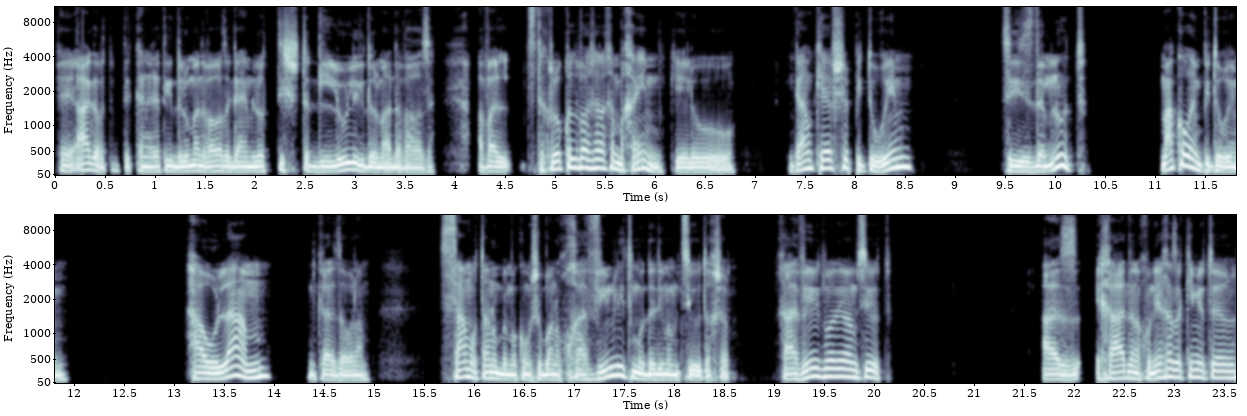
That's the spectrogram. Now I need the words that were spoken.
אוקיי, אגב, אתם כנראה תגדלו מהדבר הזה גם אם לא תשתדלו לגדול מהדבר הזה. אבל תסתכלו על כל דבר שלכם בחיים, כאילו, גם כאב של פיטורים זה הזדמנות. מה קורה עם פיטורים? העולם, נקרא לזה העולם, שם אותנו במקום שבו אנחנו חייבים להתמודד עם המציאות עכשיו. חייבים להתמודד עם המציאות. אז אחד, אנחנו נהיה חזקים יותר,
